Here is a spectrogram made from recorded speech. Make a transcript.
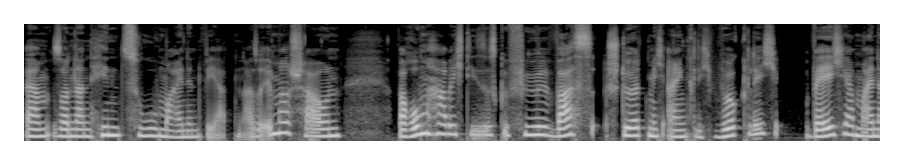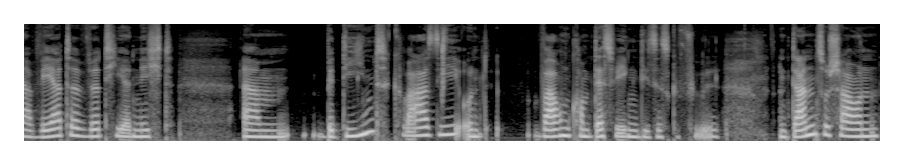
ähm, sondern hin zu meinen Werten. Also immer schauen, warum habe ich dieses Gefühl, was stört mich eigentlich wirklich, welcher meiner Werte wird hier nicht ähm, bedient quasi und warum kommt deswegen dieses Gefühl. Und dann zu schauen,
